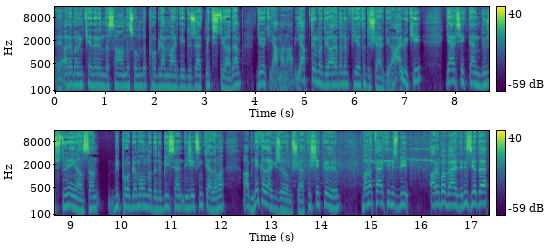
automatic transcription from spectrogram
e, arabanın kenarında sağında solunda problem var diye düzeltmek istiyor adam. Diyor ki aman abi yaptırma diyor arabanın fiyatı düşer diyor. Halbuki gerçekten dürüstlüğüne inansan bir problem olmadığını bilsen diyeceksin ki adama abi ne kadar güzel olmuş ya teşekkür ederim. Bana tertemiz bir araba verdiniz ya da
